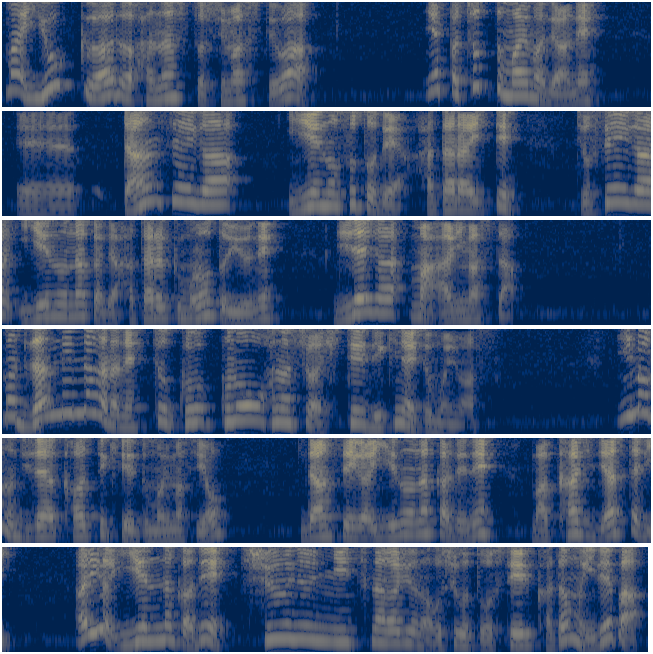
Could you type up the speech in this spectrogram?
まあよくある話としましてはやっぱちょっと前まではね、えー、男性が家の外で働いて女性が家の中で働くものというね時代がまあありました。まあ残念ながらねちょっとこのお話は否定できないと思います。今の時代は変わってきてると思いますよ。男性が家の中でね、まあ、家事であったりあるいは家の中で収入につながるようなお仕事をしている方もいれば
